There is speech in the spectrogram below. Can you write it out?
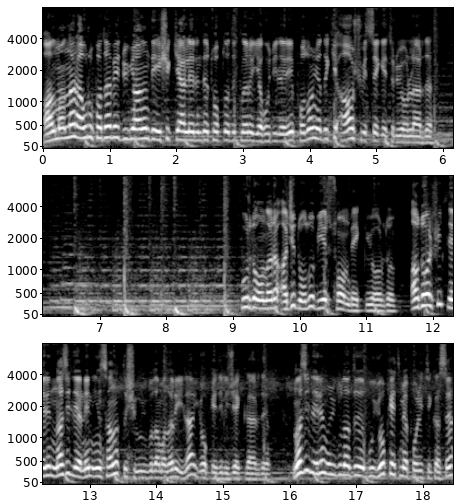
Almanlar Avrupa'da ve dünyanın değişik yerlerinde topladıkları Yahudileri Polonya'daki Auschwitz'e getiriyorlardı. Burada onları acı dolu bir son bekliyordu. Adolf Hitler'in Nazilerinin insanlık dışı uygulamalarıyla yok edileceklerdi. Nazilerin uyguladığı bu yok etme politikası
